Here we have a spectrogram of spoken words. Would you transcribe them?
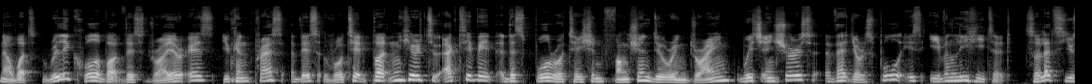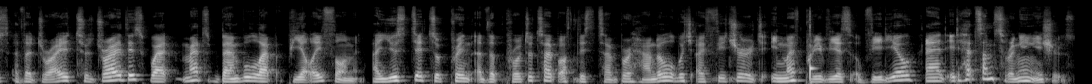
Now what's really cool about this dryer is you can press this rotate button here to activate the spool rotation function during drying, which ensures that your spool is evenly heated. So let's use the dryer to dry this wet matte Bambu Lab PLA filament. I used it to print the prototype of this temper handle, which I featured in my previous video, and it had some stringing issues.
